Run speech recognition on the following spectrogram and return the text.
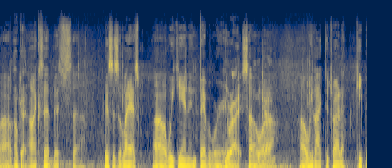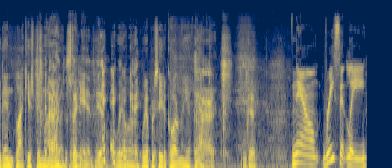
Uh, Okay. Like I said, this uh, this is the last uh, weekend in February. Right. So. Okay. Uh, uh, we like to try to keep it in Black History Month. I but, uh, yeah. we'll uh, we'll proceed accordingly if we have All to. Okay. Now, recently,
